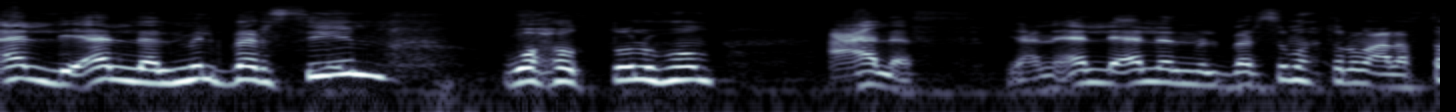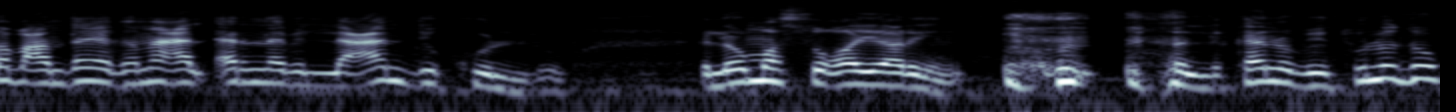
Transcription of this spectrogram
قال لي قلل من البرسيم واحط لهم علف. يعني قال لي قلل من البرسيم واحط لهم علف. طبعا ده يا جماعة الأرنب اللي عندي كله اللي هم الصغيرين اللي كانوا بيتولدوا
